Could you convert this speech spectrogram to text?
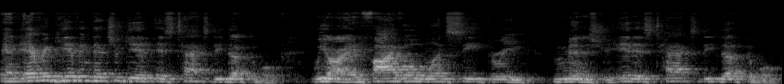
and every giving that you give is tax deductible. We are a 501c3 ministry. It is tax deductible.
